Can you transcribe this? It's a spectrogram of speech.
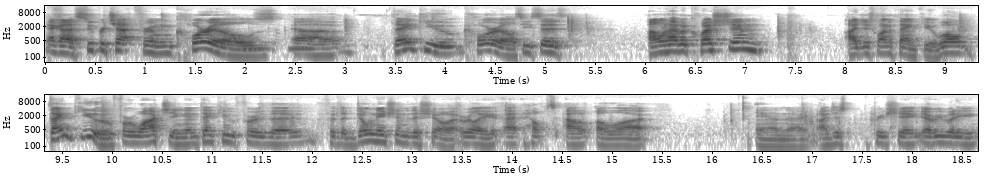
I got a super chat from Corils. Uh, thank you, Corils. He says, I don't have a question. I just want to thank you. Well, thank you for watching and thank you for the for the donation to the show. It really it helps out a lot. And I, I just appreciate everybody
